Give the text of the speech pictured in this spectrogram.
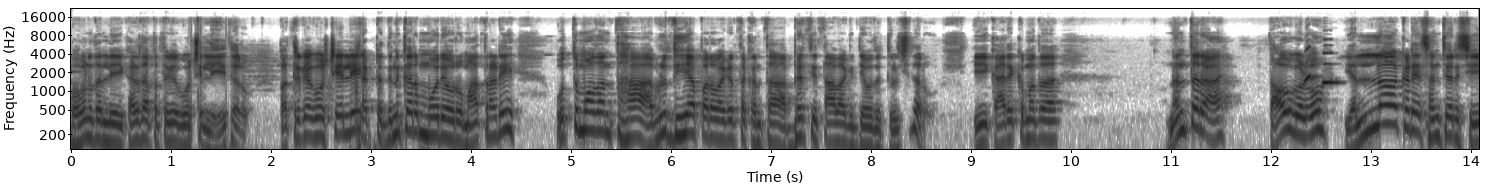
ಭವನದಲ್ಲಿ ಕರೆದ ಪತ್ರಿಕಾಗೋಷ್ಠಿಯಲ್ಲಿ ಇದ್ದರು ಪತ್ರಿಕಾಗೋಷ್ಠಿಯಲ್ಲಿ ಡಾಕ್ಟರ್ ದಿನಕರ್ ಮೋರೆ ಅವರು ಮಾತನಾಡಿ, ಉತ್ತಮವಾದಂತಹ ಅಭಿವೃದ್ಧಿಯ ಪರವಾಗಿರ್ತಕ್ಕಂತಹ ಅಭ್ಯರ್ಥಿ ತಾವಾಗಿದ್ದೇವೆ ಎಂದು ತಿಳಿಸಿದರು. ಈ ಕಾರ್ಯಕ್ರಮದ ನಂತರ ತಾವುಗಳು ಎಲ್ಲ ಕಡೆ ಸಂಚರಿಸಿ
